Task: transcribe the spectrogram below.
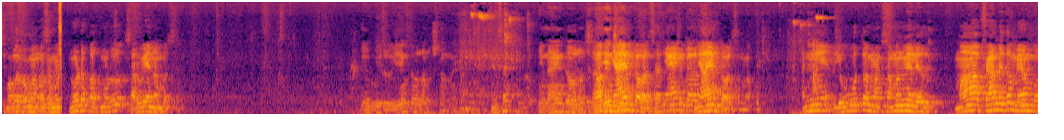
చిత్తూరు మంగసముద్రం. నూట పదమూడు సర్వే నంబర్ సార్ మీరు ఏం కావాలని వచ్చినారు ఏం సార్? మీ న్యాయం కావాలని వచ్చినారు మాకు ఏం న్యాయం? కావాలి సార్. న్యాయం కావాలి సార్ మాకు. అన్ని ఎవరితో మాకు సంబంధమే లేదు. మా ఫ్యామిలీతో మేము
